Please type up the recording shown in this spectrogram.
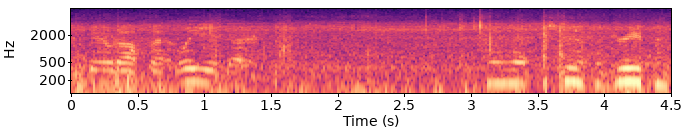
They build off that lid there. And that stuff is dripping.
